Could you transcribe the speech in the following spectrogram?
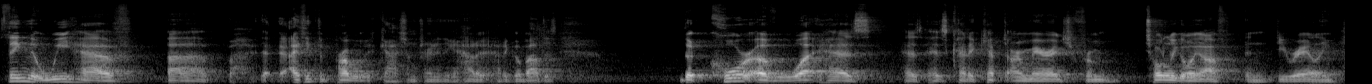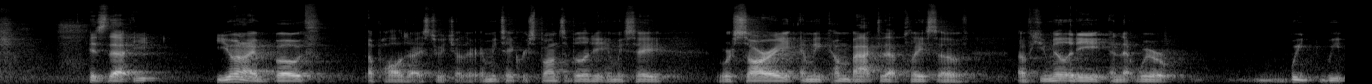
thing that we have, uh, I think the probably, gosh, I'm trying to think of how to how to go about this. The core of what has has has kind of kept our marriage from totally going off and derailing is that you, you and I both apologize to each other and we take responsibility and we say we're sorry and we come back to that place of of humility and that we're we we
